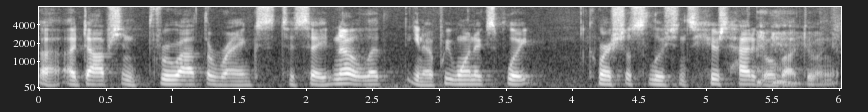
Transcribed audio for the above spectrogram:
uh, adoption throughout the ranks to say, no, let, you know, if we want to exploit commercial solutions, here's how to go about doing it.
